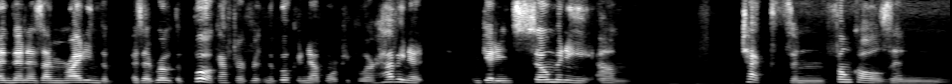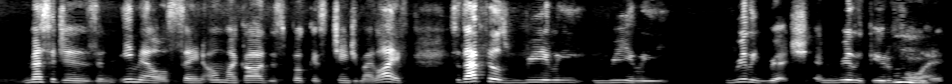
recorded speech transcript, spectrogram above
And then as i'm writing the as i wrote the book after i've written the book and now more people are having it i'm getting so many um, texts and phone calls and messages and emails saying oh my god this book is changing my life. So that feels really really really rich and really beautiful. Mm. and it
